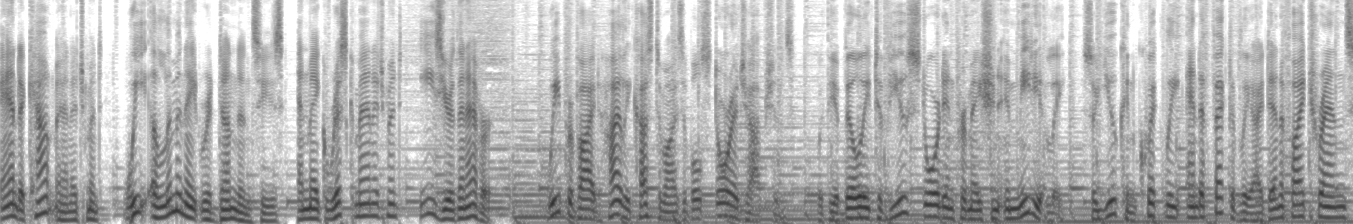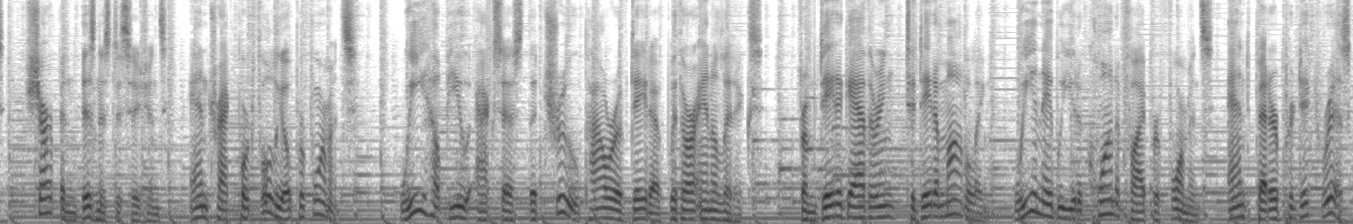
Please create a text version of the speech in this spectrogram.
and account management, we eliminate redundancies and make risk management easier than ever. We provide highly customizable storage options with the ability to view stored information immediately so you can quickly and effectively identify trends, sharpen business decisions, and track portfolio performance. We help you access the true power of data with our analytics. From data gathering to data modeling, we enable you to quantify performance and better predict risk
